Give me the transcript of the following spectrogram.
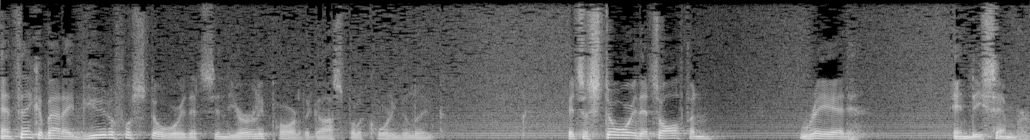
and think about a beautiful story that's in the early part of the Gospel according to Luke. It's a story that's often read in December.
